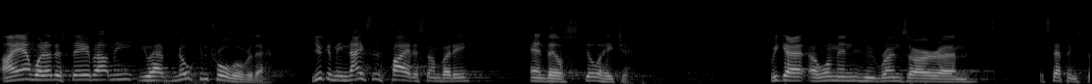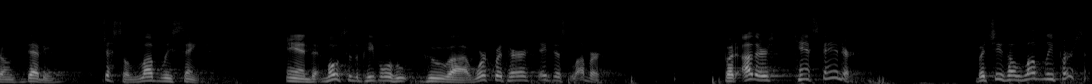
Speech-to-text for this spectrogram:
I am what others say about me. You have no control over that. You can be nice as pie to somebody, and they'll still hate you. We got a woman who runs our um, stepping stones, Debbie, just a lovely saint. And most of the people who, who uh, work with her, they just love her. But others can't stand her. But she's a lovely person.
